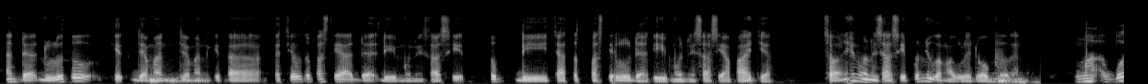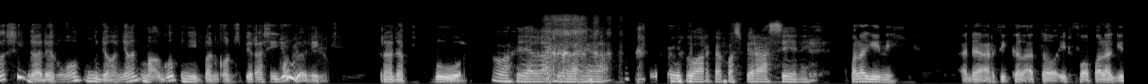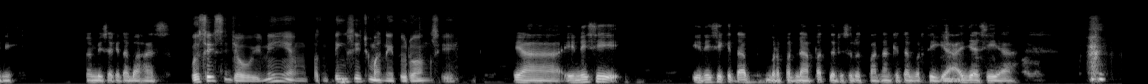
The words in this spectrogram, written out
Ada dulu tuh zaman zaman kita kecil tuh pasti ada di imunisasi tuh dicatat pasti lu udah di imunisasi apa aja soalnya imunisasi pun juga nggak boleh double kan Mak gue sih nggak ada yang ngomong. Jangan-jangan mak gue penyimpan konspirasi juga Oh, nih iya. terhadap lu. Wah, iyalah, iyalah, iyalah. Keluarga konspirasi nih. Apalagi nih? Ada artikel atau info apa lagi nih yang bisa kita bahas? gue sih sejauh ini yang penting sih cuma itu doang sih Ya ini sih ini sih kita berpendapat dari sudut pandang kita bertiga aja sih ya.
